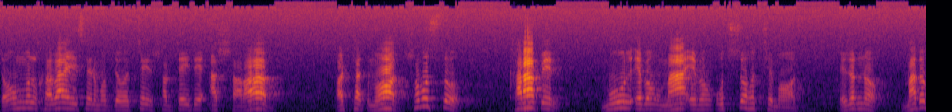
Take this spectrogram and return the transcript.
তো উম্মুল খাবাইসের মধ্যে হচ্ছে সবচাইতে আর আশারাব অর্থাৎ মদ। সমস্ত খারাপের মূল এবং মা এবং উৎস হচ্ছে মদ। এজন্য মাদক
